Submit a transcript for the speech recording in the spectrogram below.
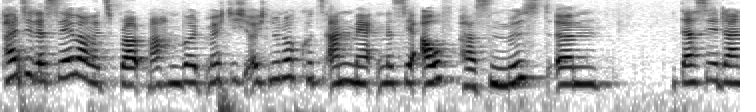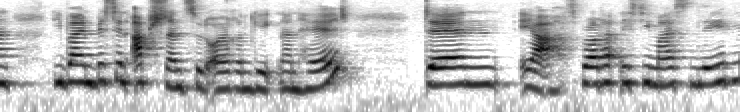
Falls ihr das selber mit Sprout machen wollt, möchte ich euch nur noch kurz anmerken, dass ihr aufpassen müsst, ähm, dass ihr dann lieber ein bisschen Abstand zu euren Gegnern hält. Denn ja, Sprout hat nicht die meisten Leben,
